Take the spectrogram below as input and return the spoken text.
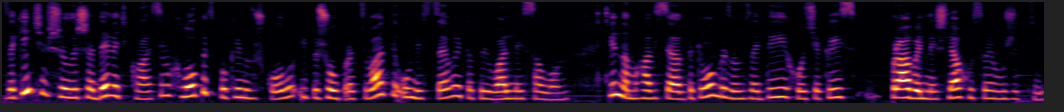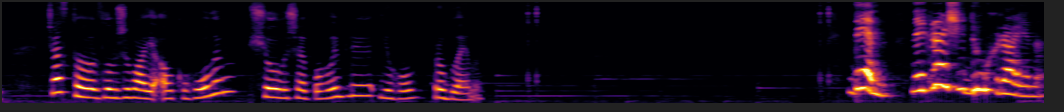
Закінчивши лише 9 класів, хлопець покинув школу і пішов працювати у місцевий татуювальний салон. Він намагався таким образом знайти хоч якийсь правильний шлях у своєму житті. Часто зловживає алкоголем, що лише поглиблює його проблеми. Ден, найкращий друг Райана,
